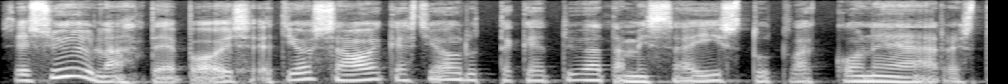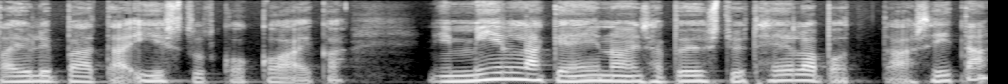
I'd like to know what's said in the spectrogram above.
se syy lähtee pois. Että jos sä oikeasti joudut tekemään työtä, missä istut vaikka koneen ääressä tai ylipäätään istut koko aika, niin millä keinoin sä pystyt helpottaa sitä,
